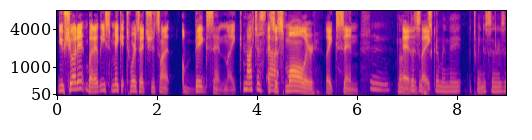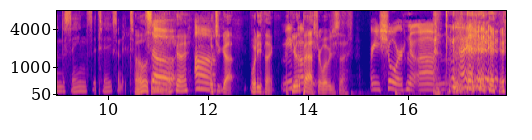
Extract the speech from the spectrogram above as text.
you shouldn't, but at least make it towards that it's not a big sin. Like Not just it's a smaller like sin. Mm. Love and it's doesn't like- discriminate between the sinners and the saints. It takes and it. Takes. Oh, So, dang, okay. um, what you got? What do you think? Me, if you're the probably- pastor, what would you say? Are you sure? No. Um. I-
